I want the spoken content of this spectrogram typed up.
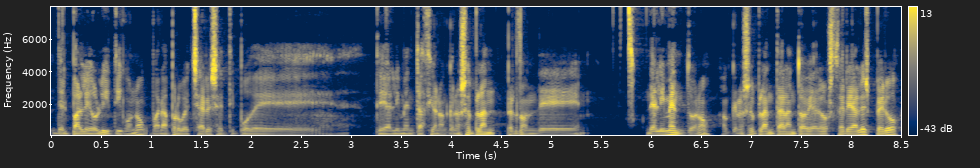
del paleolítico, ¿no? Para aprovechar ese tipo de, de alimentación, aunque no se plan, perdón, de, de alimento, ¿no? Aunque no se plantaran todavía los cereales, pero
